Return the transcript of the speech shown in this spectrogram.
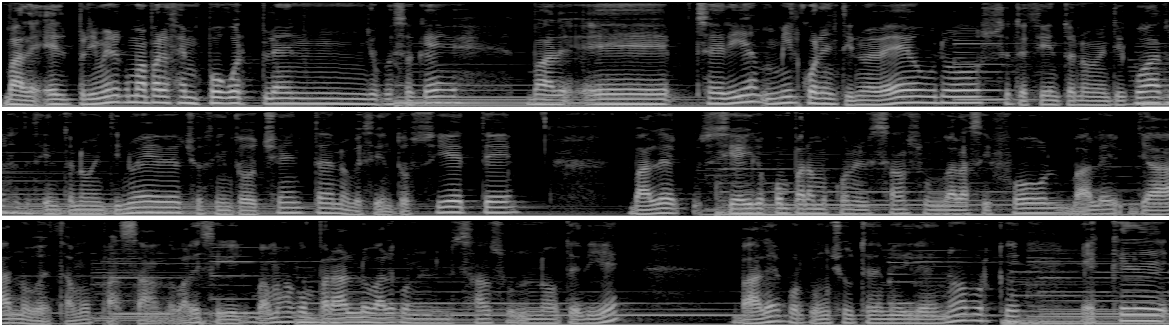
Vale, el primero que me aparece en PowerPlan, yo que sé qué, Vale, eh, sería 1049 euros, 794, 799, 880, 907. Vale, si ahí lo comparamos con el Samsung Galaxy Fold, vale, ya nos estamos pasando, vale. Si vamos a compararlo, vale, con el Samsung Note 10, vale, porque muchos de ustedes me dirán, no, porque es que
